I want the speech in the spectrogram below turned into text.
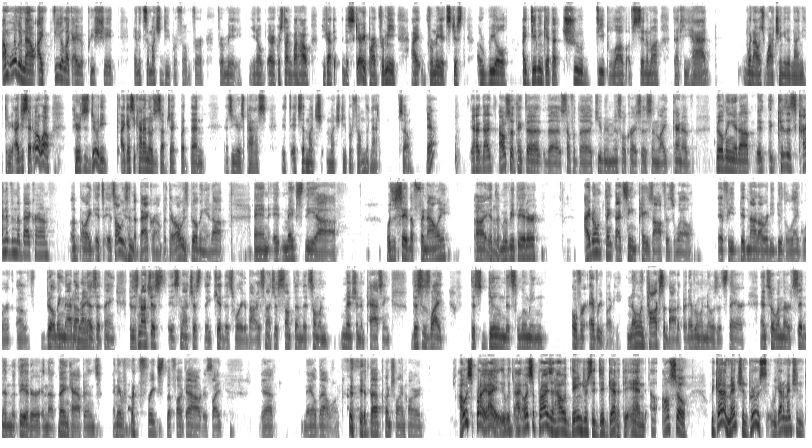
i'm older now i feel like i appreciate and it's a much deeper film for for me. You know eric was talking about how he got the, the scary part. For me i for me it's just a real i didn't get that true deep love of cinema that he had when i was watching it in 93 i just said oh well here's this dude. He i guess he kind of knows the subject but then as the years pass it, it's a much much deeper film than that. So yeah. Yeah, I also think the the stuff with the Cuban Missile Crisis and like kind of building it up because it's kind of in the background. uh, Like it's it's always in the background, but they're always building it up, and it makes the uh, we'll just say the finale uh, at the movie theater. I don't think that scene pays off as well if he did not already do the legwork of building that up Right. as a thing because it's not just it's not just the kid that's worried about it it's not just something that someone mentioned in passing this is like this doom that's looming over everybody no one talks about it but everyone knows it's there and so when they're sitting in the theater and that thing happens and everyone freaks the fuck out. It's like, yeah, nailed that one. Hit that punchline hard. I was surprised. I, I was surprised at how dangerous it did get at the end. Uh, also, we got to mention Bruce. We got to mention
